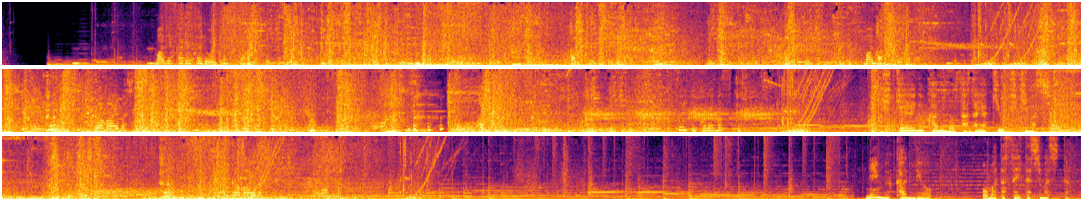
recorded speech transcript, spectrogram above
招かれざるお客様。まだ捕まえましたついてこれますか奇形の神のささやきを聞きましょう。捕まえました任務完了。お待たせいたしました。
